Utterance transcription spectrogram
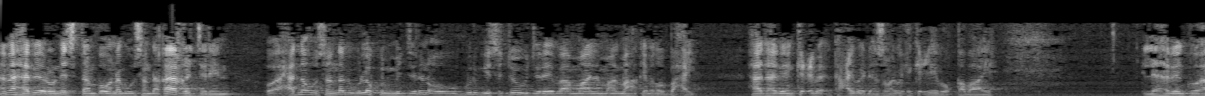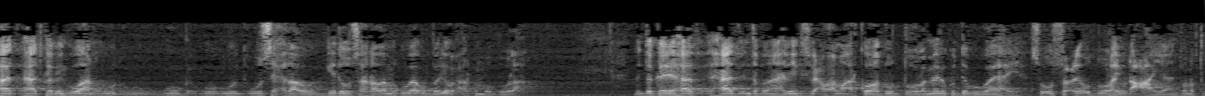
ama habeenoo nisdanba oo nabigu usan dhaqaaqi jirin oo axadna uusan nabigu la kulmi jirin oo uu gurigiisa joogi jiray baa maalin maalmaha ka mid u baxay. Haad habeen kicib kacay bay dhehen somali wixii kiciyey buu qabaaye. Ila habeenku haad haadku habeenku waan uu seexdaa oo geedahu saraadaa markuu waagu baryo wax arku muduulaa midda kale haad inta badan habeenkii sifican waxma arko hadduu duulo meel ku dagu waayahaya soo u socday u duulahayu dhacaya intuu naftu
